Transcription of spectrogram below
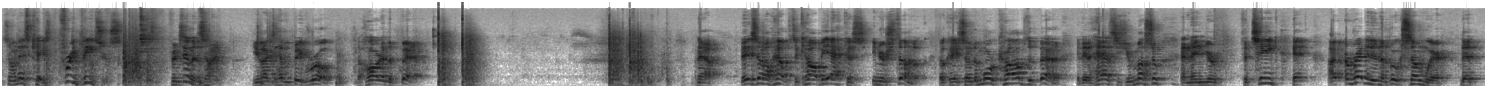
So in this case, three pizzas. For dinner time, you like to have a big roll. The harder, the better. Now, this all helps the cardiacus in your stomach. Okay, so the more carbs, the better. It enhances your muscle, and then your fatigue. It, I, I read it in a book somewhere that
